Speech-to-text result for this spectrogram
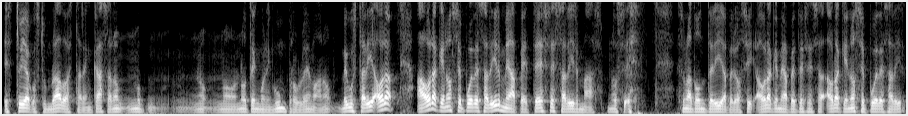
estoy acostumbrado a estar en casa, no, no, no, tengo ningún problema, ¿no? Me gustaría, ahora, ahora que no se puede salir, me apetece salir más, no sé, es una tontería, pero sí, ahora que me apetece, ahora que no se puede salir,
